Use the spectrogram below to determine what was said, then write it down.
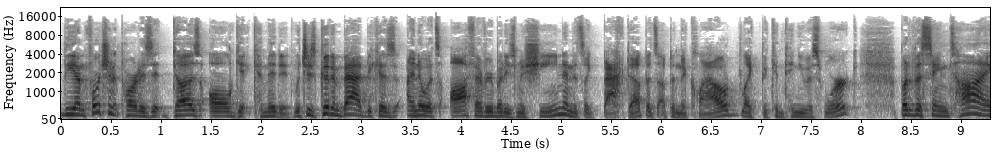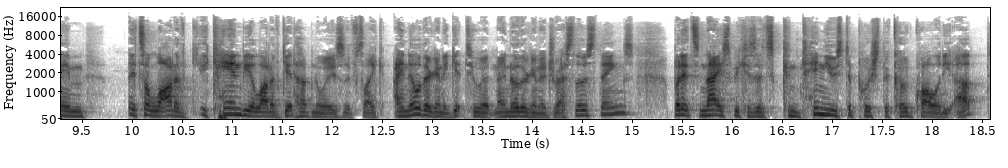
the unfortunate part is it does all get committed, which is good and bad because I know it's off everybody's machine and it's like backed up, it's up in the cloud, like the continuous work. But at the same time, it's a lot of it can be a lot of GitHub noise. It's like I know they're going to get to it and I know they're going to address those things, but it's nice because it continues to push the code quality up.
